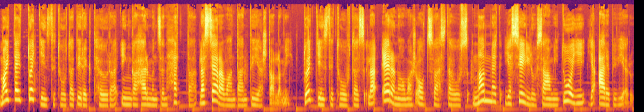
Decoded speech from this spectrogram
Maittai Tuettinstituuta direktöörä Inga Hermansen hättä lä seuraavan tämän tiedastallami. Tuettinstituutas lä erinomais otsvastaus nannet ja sillu saami tuoji ja ärpivieruj.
